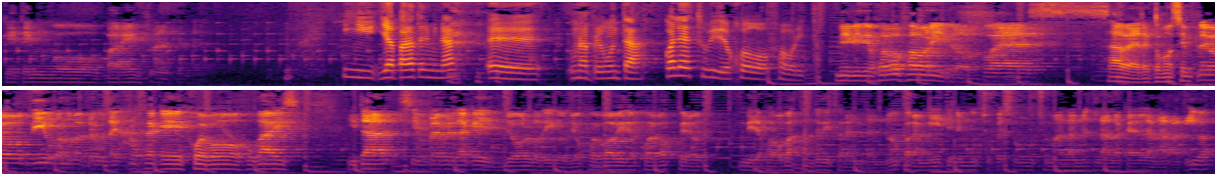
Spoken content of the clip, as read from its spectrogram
que tengo varias influencias de él. Y ya para terminar, eh, una pregunta. ¿Cuál es tu videojuego favorito? Mi videojuego favorito, pues. A ver, como siempre os digo cuando me preguntáis, profe, ¿a qué juego jugáis? Y tal, siempre es verdad que yo lo digo, yo juego a videojuegos, pero videojuegos bastante diferentes, ¿no? Para mí tiene mucho peso, mucho más la, la, la, la narrativa,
